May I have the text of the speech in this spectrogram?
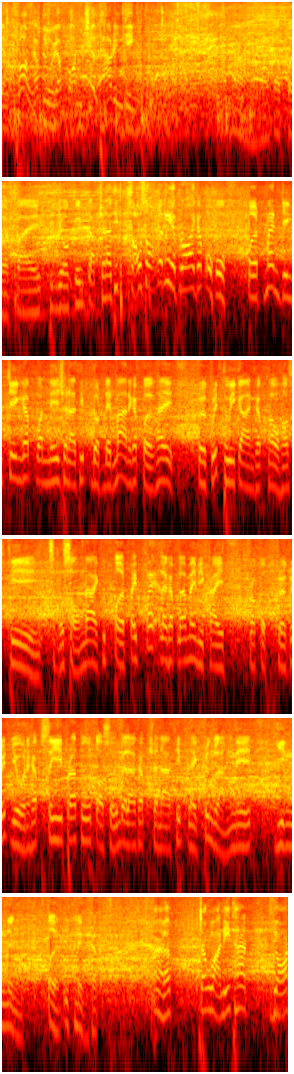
ยังคล่องครับดูครับบอลเชื่องเท้าจริงอ่าแล้วก็เปิดไปพิญโยคืนกลับชนะทิพย์เสาสองก็เรียบร้อยครับโอ้โหเปิดแม่นจริง ๆ ครับวันนี้ชนะทิพย์โดดเด่นมากนะครับเปิดให้เปิดกริททวีการครับเข้าฮอสที่เสาสองได้คือเปิดไปเป๊ะเลยครับแล้วไม่มีใครประกบเกรกริทอยู่นะครับ4ประตูต่อศูนย์ไปแล้วครับชนะทิพย์ในครึ่งหลังนี้ยิงหนึ่งเปิดอีกหนึ่งครับๆอ่าแล้วจังหวะนี้ถ้าย้อน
